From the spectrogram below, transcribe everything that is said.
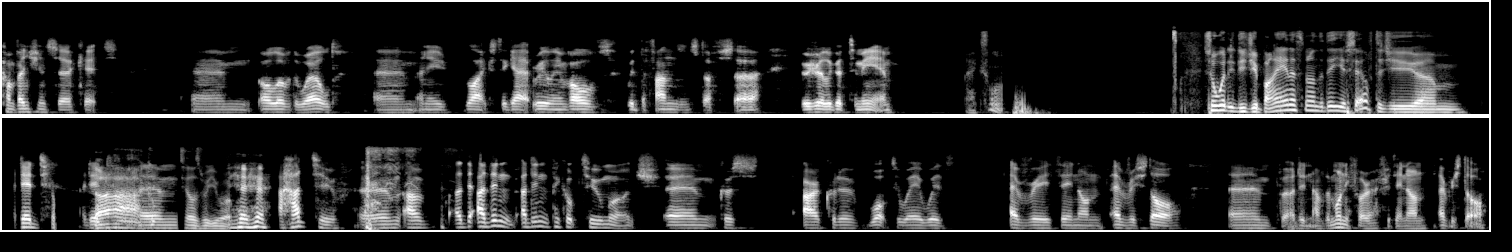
convention circuits um, all over the world, um, and he likes to get really involved with the fans and stuff. So it was really good to meet him. excellent. So what did you buy anything on the day yourself? Did you um I did, I did. ah um, tell us what you bought. I had to. Um, I've, I, I didn't. I didn't pick up too much because I could have walked away with everything on every stall, um, but I didn't have the money for everything on every stall.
